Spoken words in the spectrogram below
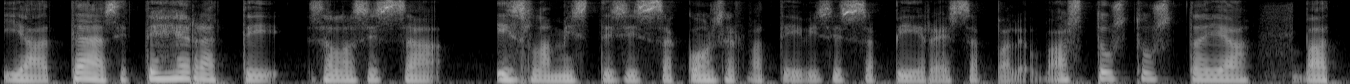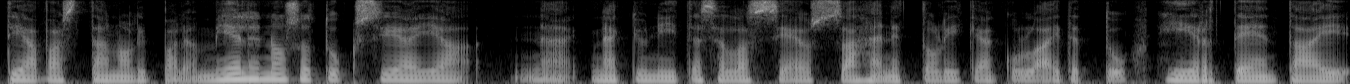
Ja tämä sitten herätti sellaisissa islamistisissa konservatiivisissa piireissä paljon vastustusta ja Battia vastaan oli paljon mielenosoituksia ja nä- näkyi niitä sellaisia, jossa hänet oli ikään kuin laitettu hirteen tai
